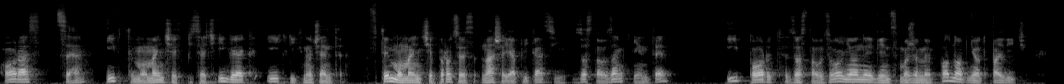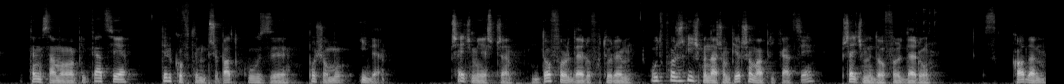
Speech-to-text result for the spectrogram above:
oraz C i w tym momencie wpisać Y i kliknąć Enter. W tym momencie proces naszej aplikacji został zamknięty i port został zwolniony, więc możemy ponownie odpalić tę samą aplikację, tylko w tym przypadku z poziomu IDE. Przejdźmy jeszcze do folderu, w którym utworzyliśmy naszą pierwszą aplikację. Przejdźmy do folderu z kodem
